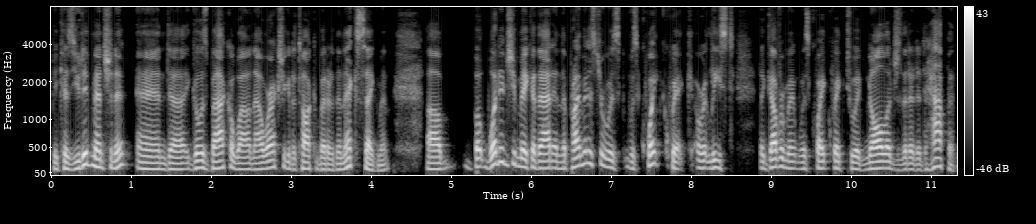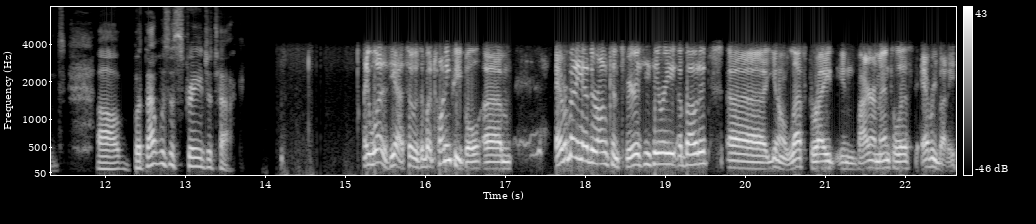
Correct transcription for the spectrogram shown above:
because you did mention it, and uh, it goes back a while now. We're actually going to talk about it in the next segment. Uh, but what did you make of that? And the prime minister was was quite quick, or at least the government was quite quick to acknowledge that it had happened. Uh, but that was a strange attack. It was, yeah. So it was about twenty people. Um, everybody had their own conspiracy theory about it. Uh, you know, left, right, environmentalist, everybody.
